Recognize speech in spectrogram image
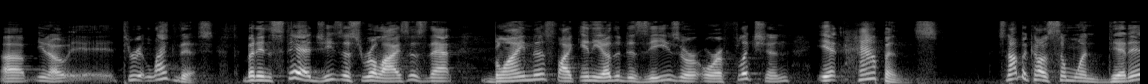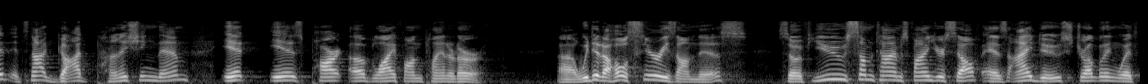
uh, you know, through it like this. But instead, Jesus realizes that blindness, like any other disease or, or affliction, it happens. It's not because someone did it. It's not God punishing them. It is part of life on planet Earth. Uh, we did a whole series on this. So if you sometimes find yourself, as I do, struggling with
